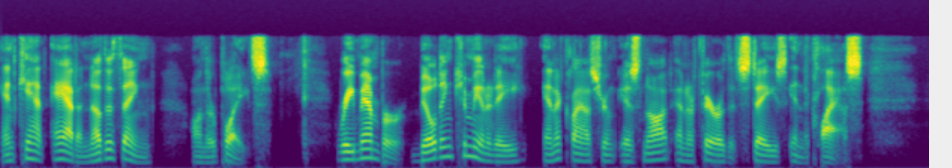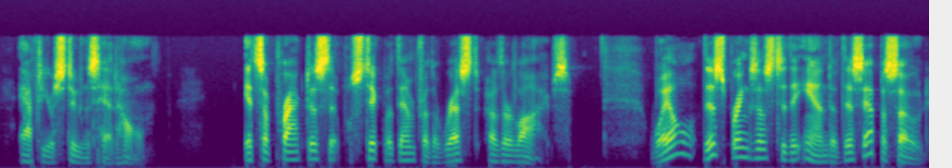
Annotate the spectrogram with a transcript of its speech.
and can't add another thing on their plates. Remember, building community in a classroom is not an affair that stays in the class after your students head home. It's a practice that will stick with them for the rest of their lives. Well, this brings us to the end of this episode.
